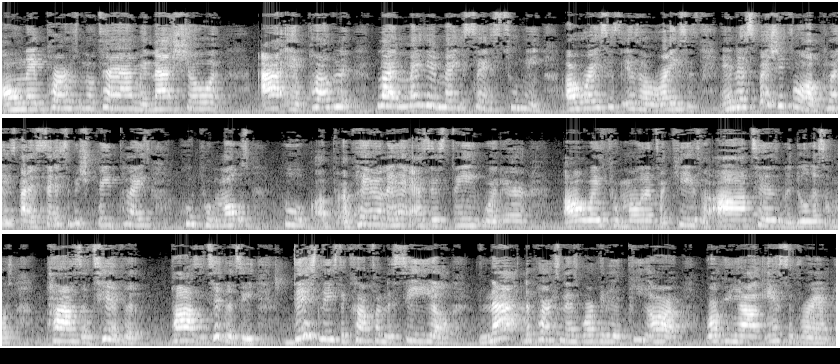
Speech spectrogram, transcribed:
on their personal time and not show it? out in public, like make it make sense to me. A racist is a racist, and especially for a place like Sesame Street Place, who promotes, who apparently has this thing where they're always promoting for kids with autism and doing so much positivity. Positivity. This needs to come from the CEO, not the person that's working in PR, working y'all Instagram,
